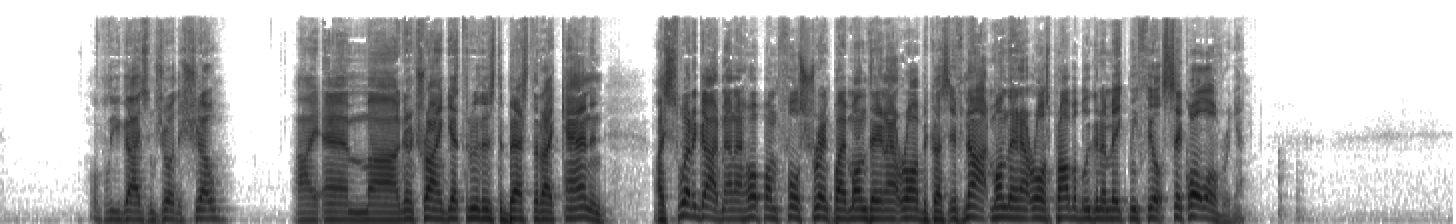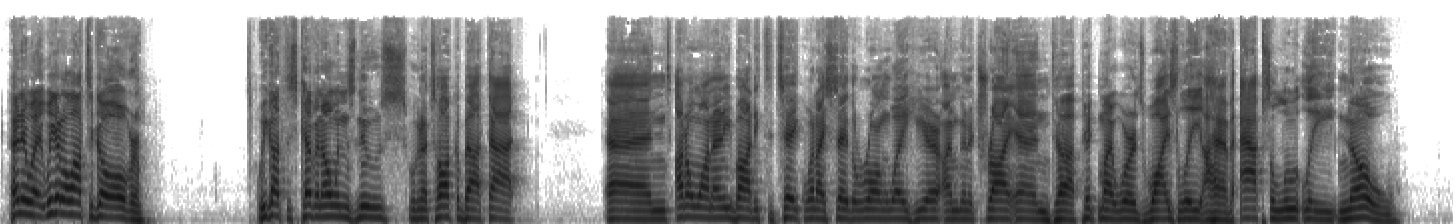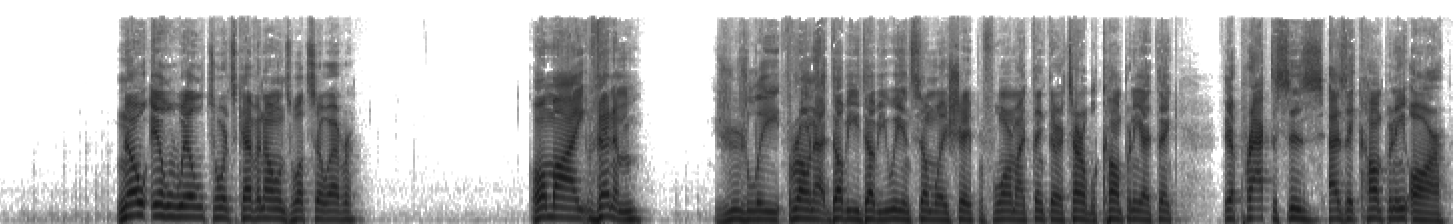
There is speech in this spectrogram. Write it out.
Hopefully, you guys enjoy the show. I am uh, going to try and get through this the best that I can. And I swear to God, man, I hope I'm full strength by Monday Night Raw because if not, Monday Night Raw is probably going to make me feel sick all over again. Anyway, we got a lot to go over. We got this Kevin Owens news. We're going to talk about that. And I don't want anybody to take what I say the wrong way here. I'm going to try and uh, pick my words wisely. I have absolutely no, no ill will towards Kevin Owens whatsoever. All my venom is usually thrown at WWE in some way, shape, or form. I think they're a terrible company. I think their practices as a company are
